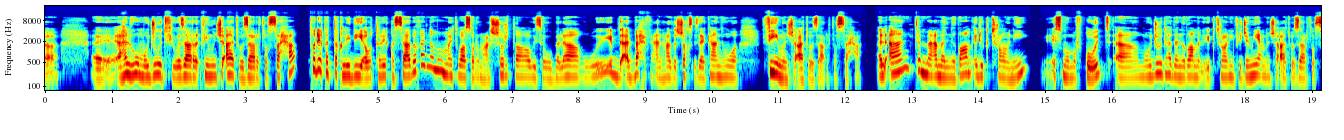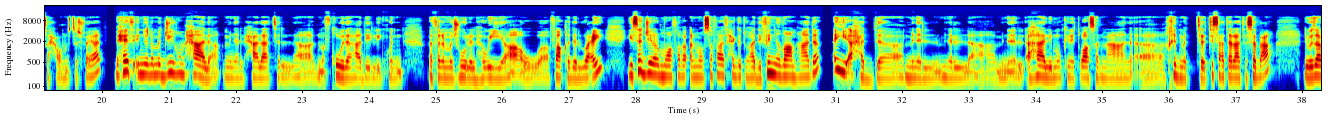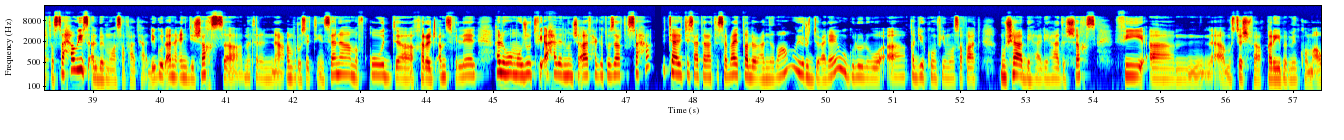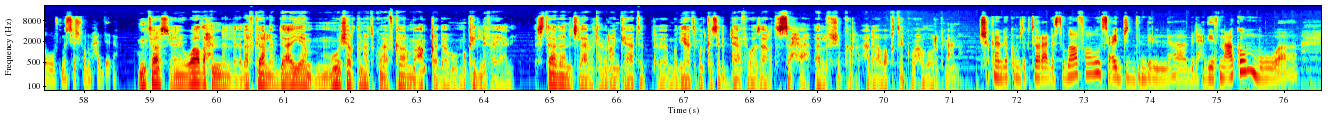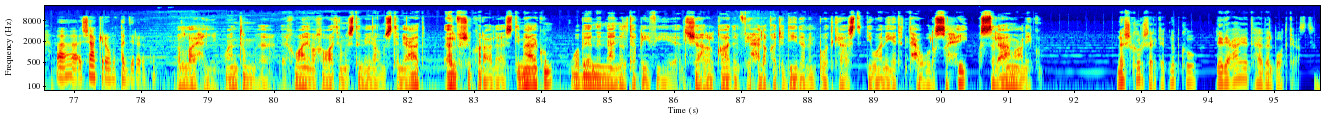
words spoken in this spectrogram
هل هو موجود في وزارة في منشآت وزارة الصحة؟ الطريقة التقليدية أو الطريقة السابقة أنهم هم يتواصلوا مع الشرطة ويسووا بلاغ ويبدأ البحث عن هذا الشخص إذا كان هو في منشآت وزارة الصحة. الآن تم عمل نظام إلكتروني اسمه مفقود. آه، موجود هذا النظام الإلكتروني في جميع منشآت وزارة الصحة والمستشفيات بحيث أنه لما تجيهم حالة من الحالات المفقودة هذه اللي يكون مثلا مجهول الهوية أو فاقد الوعي يسجل المواصفات حقته هذه في النظام هذا. أي أحد من ال من ال من الأهالي ممكن يتواصل مع آه، خدمة 937 لوزارة الصحة ويسأل بالمواصفات هذه. يقول أنا عندي شخص آه، مثلا عمره 60 سنة مفقود خرج أمس في الليل هل هو موجود في أحد المنشآت حقت وزارة الصحة بالتالي 937 يطلعوا على النظام ويردوا عليه ويقولوا له آه، قد يكون في مواصفات مشابهة لهذا الشخص في مستشفى قريبة منكم أو في مستشفى محددة ممتاز يعني واضح إن الأفكار الإبداعية مو شرط إنها تكون أفكار معقدة ومكلفة يعني. أستاذة نجلاء بنت عمران كاتب مديره مركز الإبداع في وزارة الصحة، ألف شكر على وقتك وحضورك معنا. شكرا لكم دكتور على الاستضافة وسعيد جدا بالحديث معكم وشاكرة ومقدرة لكم. الله يحييك. وأنتم إخواني وأخواتي المستمعين والمستمعات ألف شكر على استماعكم وبإذن الله نلتقي في الشهر القادم في حلقة جديدة من بودكاست ديوانية التحول الصحي. والسلام عليكم. نشكر شركة نبكو لرعاية هذا البودكاست.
